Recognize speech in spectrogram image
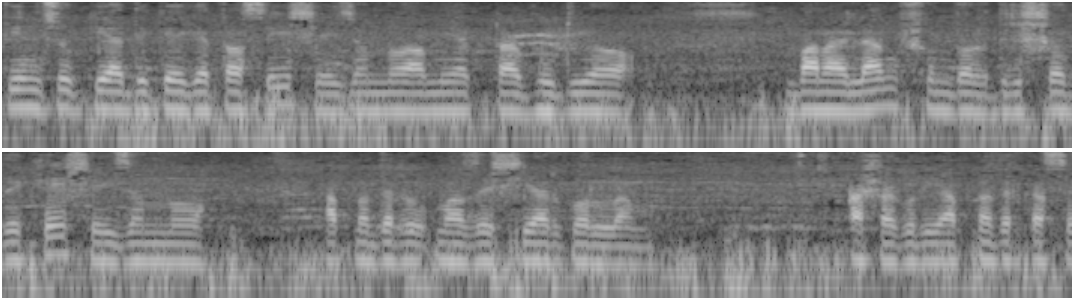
তিনচুকিয়া দিকে গেতাছি, সেই জন্য আমি একটা ভিডিও বানাইলাম সুন্দর দৃশ্য দেখে, সেই জন্য আপনাদের মাঝে শেয়ার করলাম। আশা করি আপনাদের কাছে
